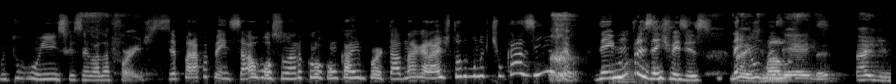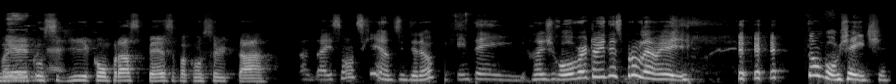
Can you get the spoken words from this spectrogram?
muito ruins com esse negócio da Ford. Se você parar pra pensar, o Bolsonaro colocou um carro importado na garagem de todo mundo que tinha um casinho, meu. Nenhum presidente fez isso. Nenhum Ai, que presidente. merda. Ai, que Vai nem merda. conseguir comprar as peças pra consertar. Daí são outros 500, entendeu? Quem tem Range Rover também tem esse problema, e aí? Então, bom, gente,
